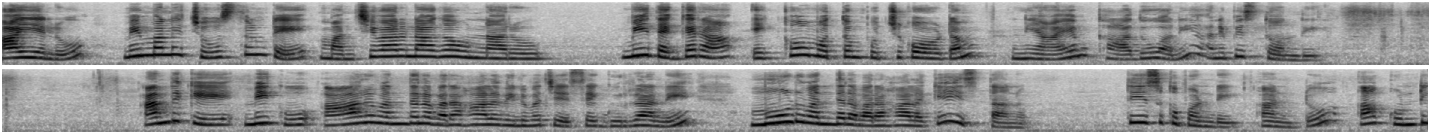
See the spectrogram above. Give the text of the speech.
ఆయలు మిమ్మల్ని చూస్తుంటే మంచివారిలాగా ఉన్నారు. మీ దగ్గర ఎక్కువ మొత్తం పుచ్చుకోవటం న్యాయం కాదు అని అనిపిస్తోంది. అందుకే మీకు ఆరు వందల వరహాల విలువ చేసే గుర్రాన్ని మూడు వందల వరహాలకే ఇస్తాను. తీసుకుపోండి అంటూ ఆ కుంటి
